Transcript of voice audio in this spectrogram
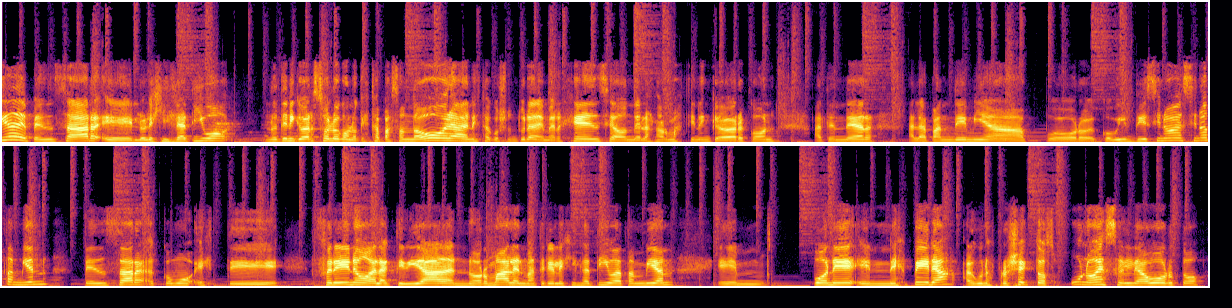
idea de pensar eh, lo legislativo no tiene que ver solo con lo que está pasando ahora, en esta coyuntura de emergencia, donde las normas tienen que ver con atender a la pandemia por COVID-19, sino también pensar como este freno a la actividad normal en materia legislativa también em, pone en espera algunos proyectos. Uno es el de aborto,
